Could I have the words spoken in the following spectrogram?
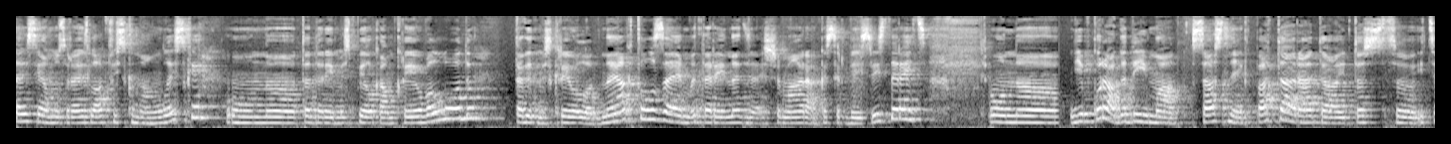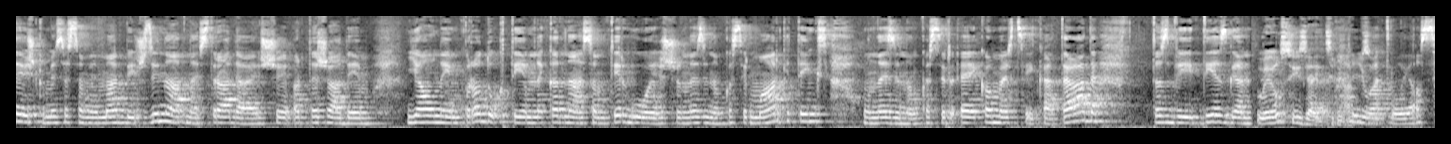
Taisījām uzreiz latviešu un angliski, un uh, tad arī mēs pielikām krievu valodu. Tagad mēs krievu valodu neaktualizējam, bet arī nedzēšam ārā, kas ir bijis izdarīts. Un, uh, jebkurā gadījumā sasniegt patērētāju, tas uh, ir ceļš, ka mēs esam vienmēr bijuši zinātnē, strādājuši ar dažādiem jauniem produktiem, nekad neesam tirgojuši un nezinām, kas ir mārketings un nezinām, kas ir e-komercija kā tāda. Tas bija diezgan liels izaicinājums. Ļoti liels.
